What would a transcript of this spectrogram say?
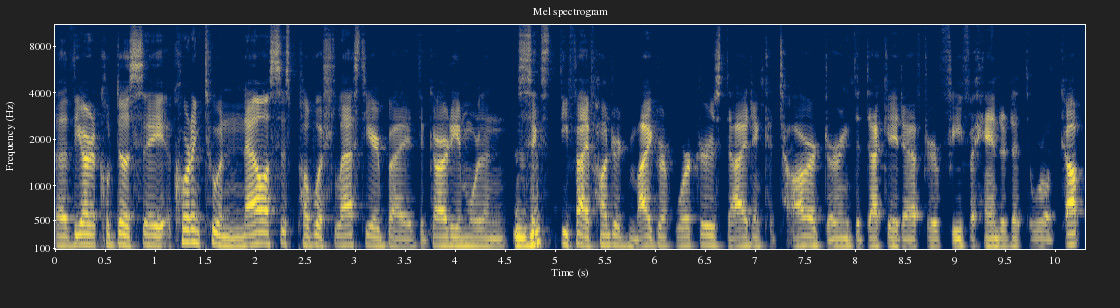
uh, the article does say, according to an analysis published last year by The Guardian, more than mm-hmm. 6,500 migrant workers died in Qatar during the decade after FIFA handed it the World Cup.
